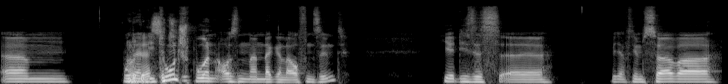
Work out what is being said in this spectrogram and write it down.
Ähm, wo dann die? Tonspuren auseinandergelaufen sind. Hier dieses äh, mit auf dem Server,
